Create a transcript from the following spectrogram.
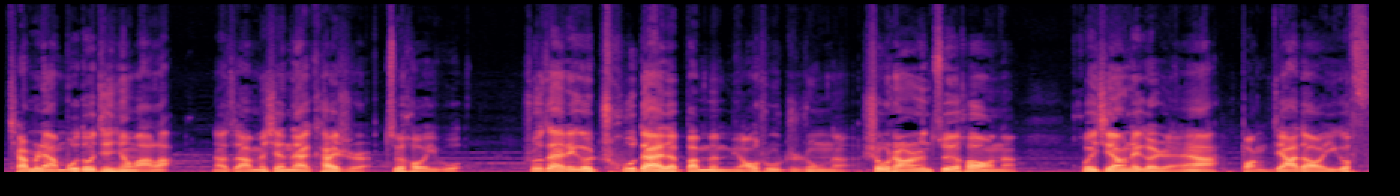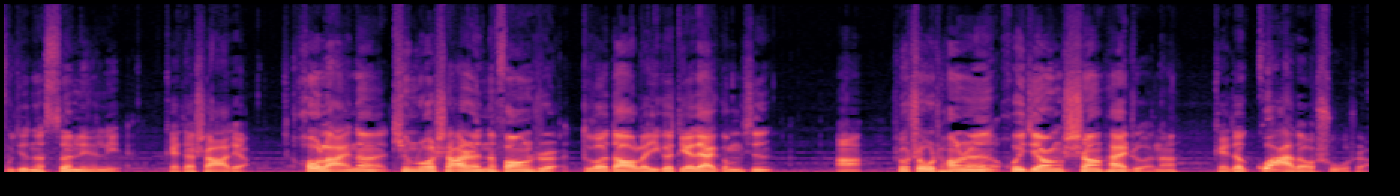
前面两步都进行完了。那咱们现在开始最后一步，说在这个初代的版本描述之中呢，受伤人最后呢会将这个人啊绑架到一个附近的森林里，给他杀掉。后来呢，听说杀人的方式得到了一个迭代更新，啊，说受伤人会将伤害者呢给他挂到树上，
